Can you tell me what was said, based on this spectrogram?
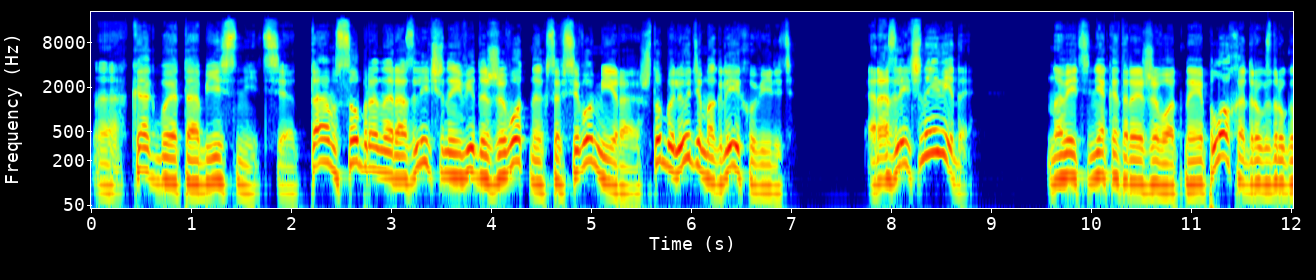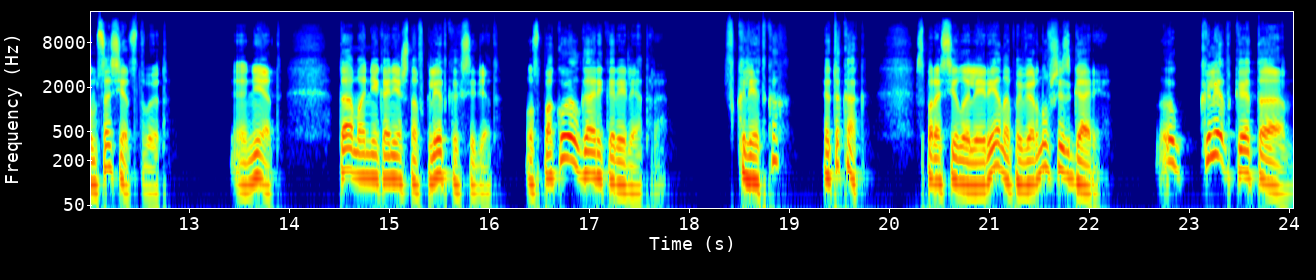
Как бы это объяснить? Там собраны различные виды животных со всего мира, чтобы люди могли их увидеть. Различные виды? Но ведь некоторые животные плохо друг с другом соседствуют. Нет, там они, конечно, в клетках сидят. Успокоил Гарри коррелятора. В клетках? Это как? Спросила Лерена, повернувшись к Гарри. «Ну, клетка это...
